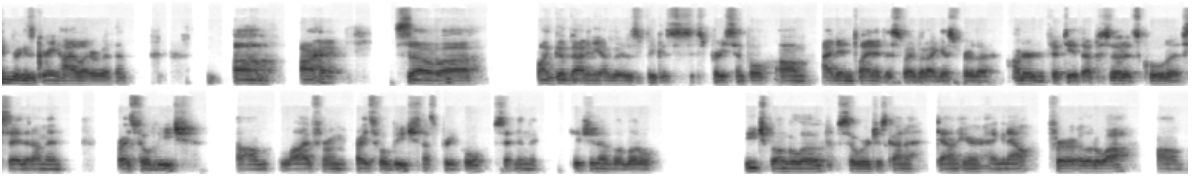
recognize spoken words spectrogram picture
Can bring his green highlighter with him. Um, all right. So uh, my good, bad, and the ugly is because it's pretty simple. Um, I didn't plan it this way, but I guess for the 150th episode, it's cool to say that I'm in Wrightsville Beach, um, live from Wrightsville Beach. That's pretty cool. Sitting in the kitchen of a little beach bungalow. So we're just kind of down here hanging out for a little while. Um,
